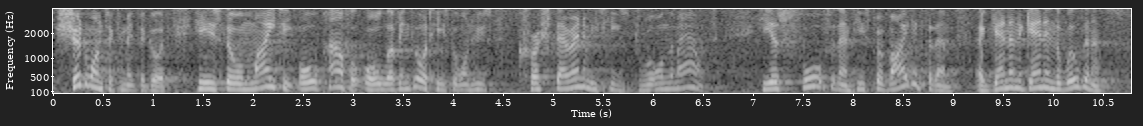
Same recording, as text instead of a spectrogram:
should want to commit to God. He is the almighty, all powerful, all loving God. He's the one who's crushed their enemies, He's drawn them out. He has fought for them, He's provided for them again and again in the wilderness.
